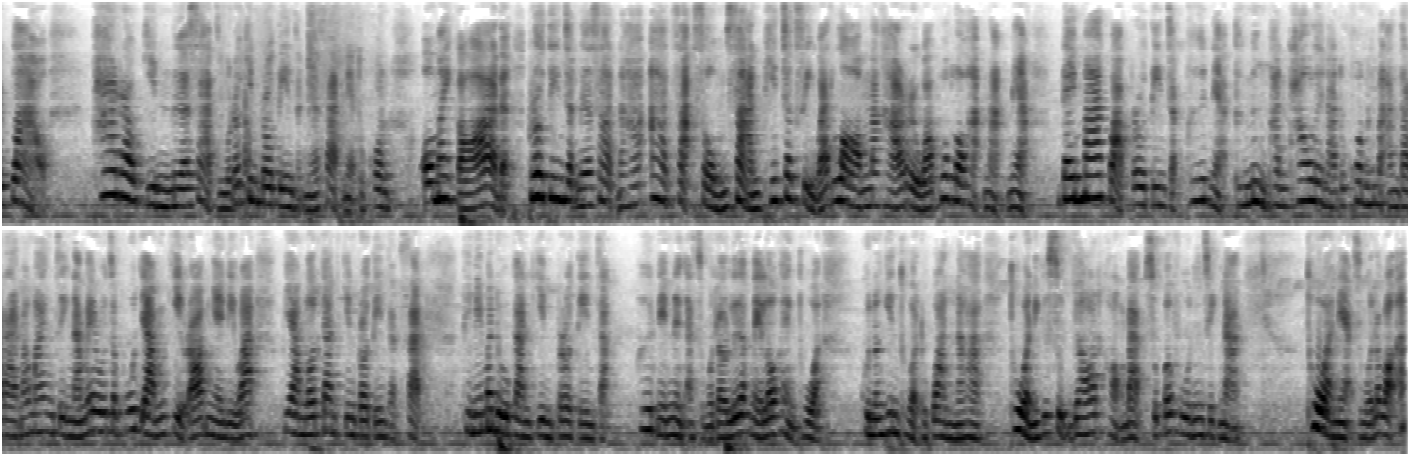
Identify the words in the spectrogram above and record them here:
หรือเปล่า ถ้าเรากินเนื้อสัตว์สมมติเรากินโปรตีนจากเนื้อสัตว์เนี่ยทุกคนโอ้ my god โปรตีนจากเนื้อสัตว์นะคะ อาจสะสมสารพิษจากสิ่งแวดล้อมนะคะ หรือว่าพวกโลหะหนักเนี่ยได้มากกว่าโปรตีนจากพืชเนี่ยถึง 1,000 เท่าเลยนะทุกคนคือมันอันตรายมาก ๆ จริงๆนะ ไม่รู้จะพูดย้ำกี่รอบไงดีว่า พยายามลดการกินโปรตีนจากสัตว์ ทีนี้มาดูการกินโปรตีนจากพืชนิดหนึ่งสมมติเราเลือกในโลกแห่งถั่ว คุณต้องกินถั่วทุกวันนะคะ ถั่วนี่คือสุดยอดของแบบซูเปอร์ฟู้ดจริงๆนะถั่วเนี่ยสมมติเราบอกอ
